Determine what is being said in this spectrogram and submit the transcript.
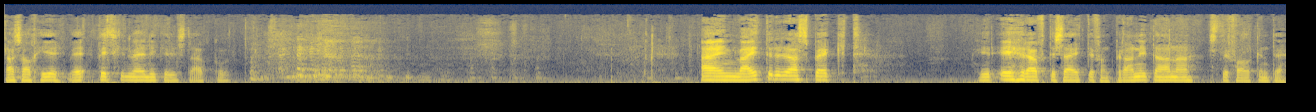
Also auch hier, ein bisschen weniger ist auch gut. Ein weiterer Aspekt, hier eher auf der Seite von Pranidhana, ist der folgende.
